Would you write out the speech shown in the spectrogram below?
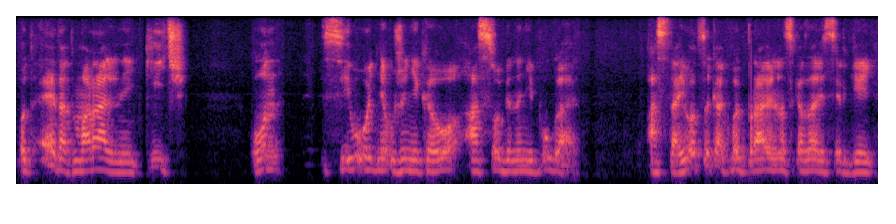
вот этот моральный кич, он сегодня уже никого особенно не пугает. Остается, как вы правильно сказали, Сергей,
